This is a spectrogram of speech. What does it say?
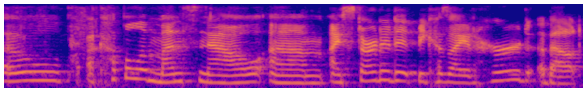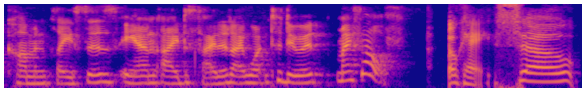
oh a couple of months now. Um, I started it because I had heard about commonplaces, and I decided I want to do it myself. Okay, so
